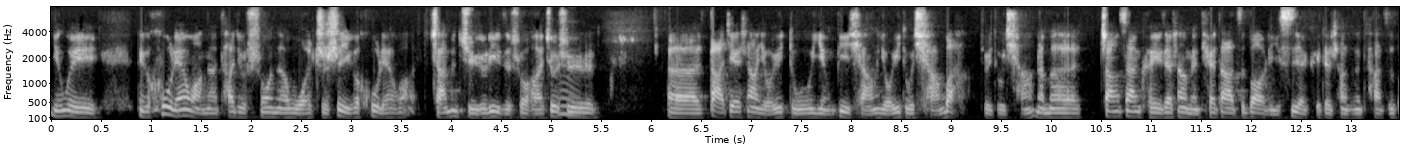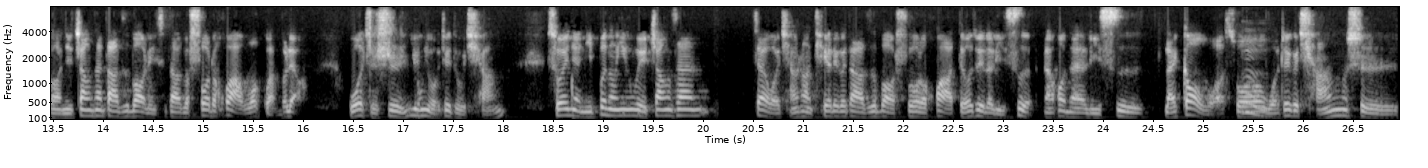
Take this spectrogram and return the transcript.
因为那个互联网呢，他就说呢，我只是一个互联网。咱们举个例子说哈，就是，呃，大街上有一堵隐蔽墙，有一堵墙吧，就一堵墙。那么张三可以在上面贴大字报，李四也可以在上面贴大字报。你张三大字报，李四大字报说的话我管不了，我只是拥有这堵墙。所以呢，你不能因为张三。在我墙上贴了个大字报，说了话得罪了李四，然后呢，李四来告我说我这个墙是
